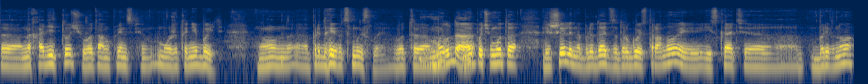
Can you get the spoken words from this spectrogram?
э, находить то, чего там, в принципе, может и не быть. Но он э, придает смыслы. Вот ну, мы, да. мы почему-то решили наблюдать за другой страной и искать бревно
